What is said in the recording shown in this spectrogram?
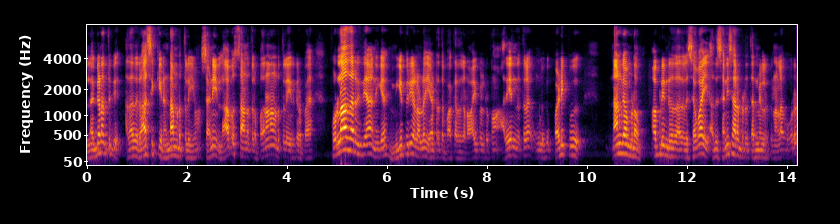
லக்னத்துக்கு அதாவது ராசிக்கு ரெண்டாம் இடத்துலையும் சனி லாபஸ்தானத்தில் பதினொன்றாம் இடத்துல இருக்கிறப்ப பொருளாதார ரீதியாக நீங்கள் மிகப்பெரிய அளவில் ஏற்றத்தை பார்க்கறதுக்கான வாய்ப்புகள் இருக்கும். அதே நேரத்தில் உங்களுக்கு படிப்பு நான்காம் இடம் அப்படின்றது அதில் செவ்வாய் அது சனி சாரப்பட்ட தன்மையில் இருக்கனால ஒரு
